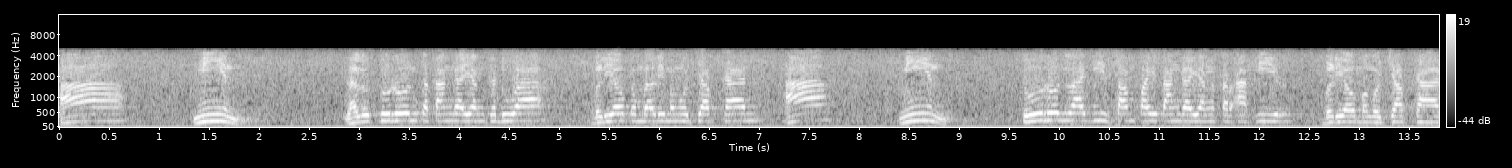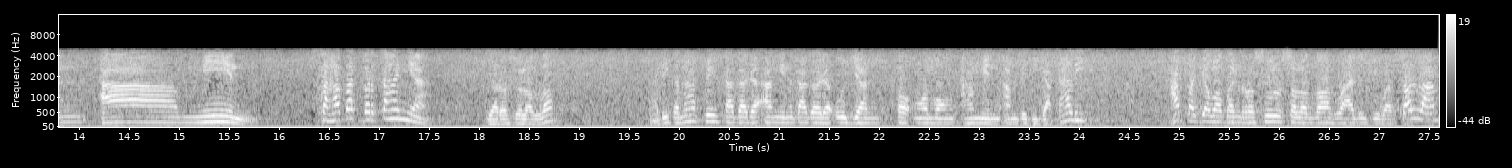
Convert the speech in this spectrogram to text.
amin. Lalu turun ke tangga yang kedua, Beliau kembali mengucapkan amin. Turun lagi sampai tangga yang terakhir. Beliau mengucapkan amin. Sahabat bertanya, Ya Rasulullah, tadi kenapa kagak ada angin, kagak ada hujan, kok ngomong amin sampai tiga kali? Apa jawaban Rasul Shallallahu Alaihi Wasallam?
